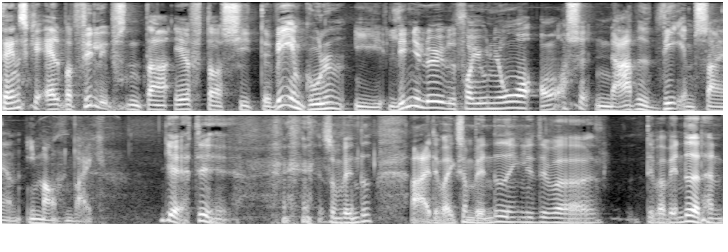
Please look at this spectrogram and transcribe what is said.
danske Albert Philipsen, der efter sit øh, VM-guld i linjeløbet for juniorer også nappede VM-sejren i mountainbike. Ja, det som ventet. Nej, det var ikke som ventet egentlig. Det var, det var ventet, at han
